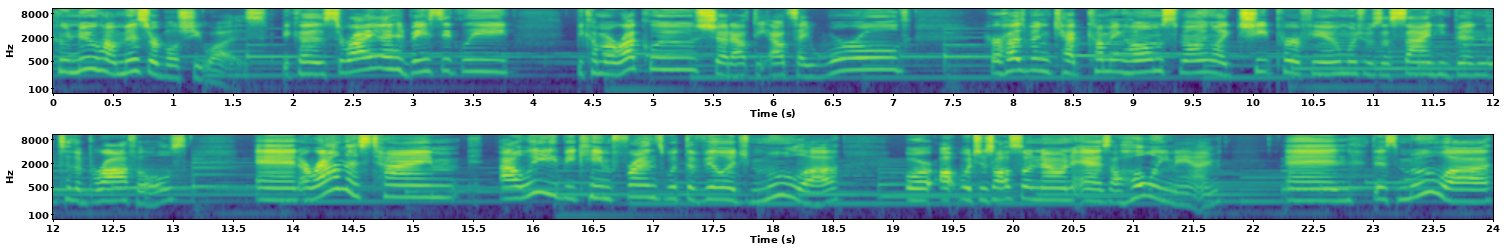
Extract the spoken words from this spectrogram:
who knew how miserable she was because Soraya had basically become a recluse, shut out the outside world. Her husband kept coming home smelling like cheap perfume, which was a sign he'd been to the brothels. And around this time, Ali became friends with the village mullah, or uh, which is also known as a holy man. And this mullah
